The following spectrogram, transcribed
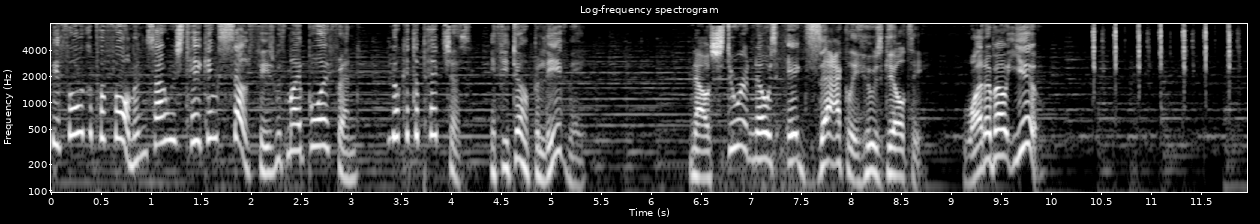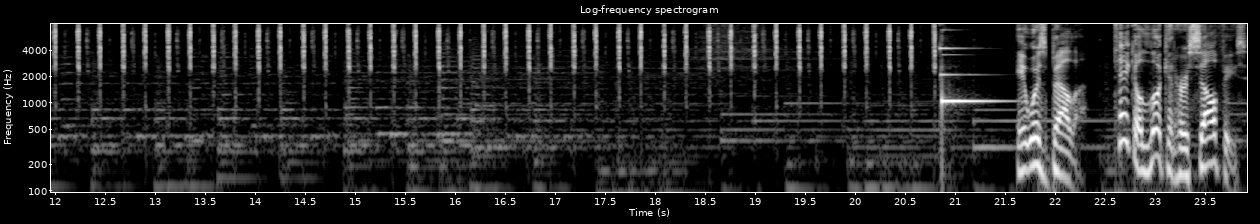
Before the performance, I was taking selfies with my boyfriend. Look at the pictures, if you don't believe me. Now Stuart knows exactly who's guilty. What about you? It was Bella. Take a look at her selfies.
